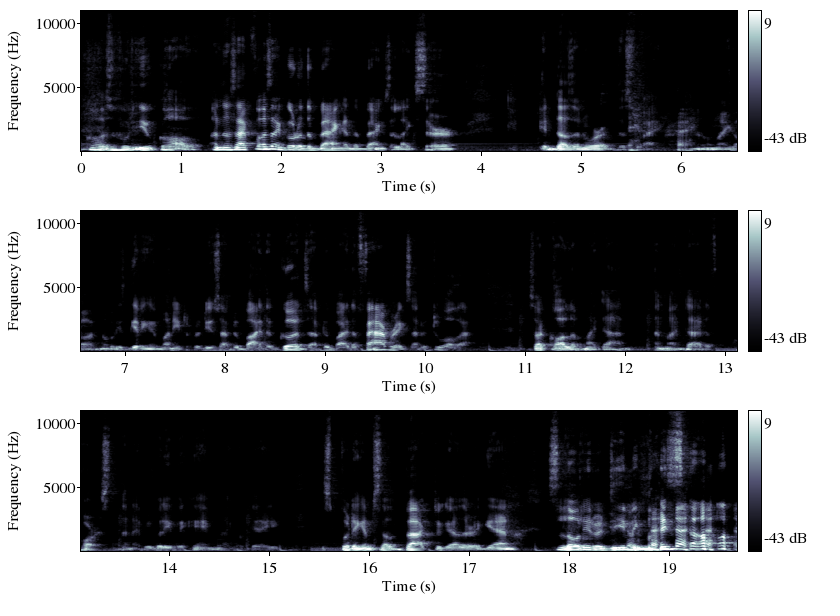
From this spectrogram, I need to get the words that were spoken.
Of course, who do you call? And as I first I go to the bank, and the banks are like, sir, it doesn't work this way. Right. And, oh my God, nobody's giving me money to produce. I have to buy the goods, I have to buy the fabrics, I have to do all that. So I called up my dad, and my dad, of course, then everybody became like, okay, he's putting himself back together again, slowly redeeming myself.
